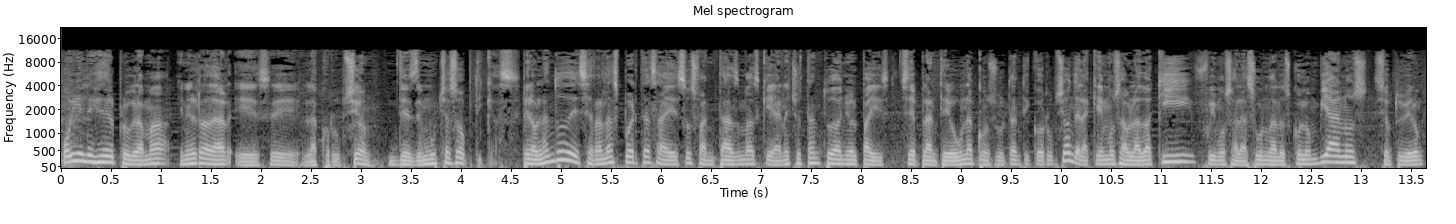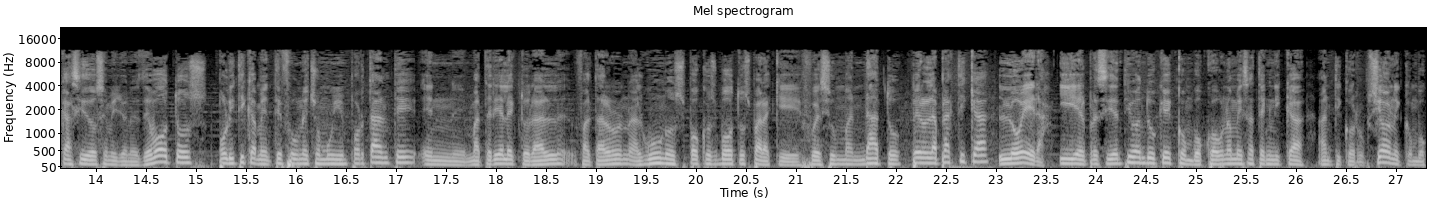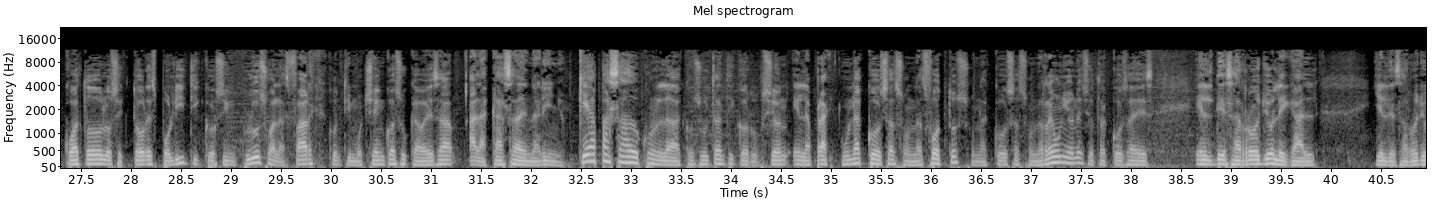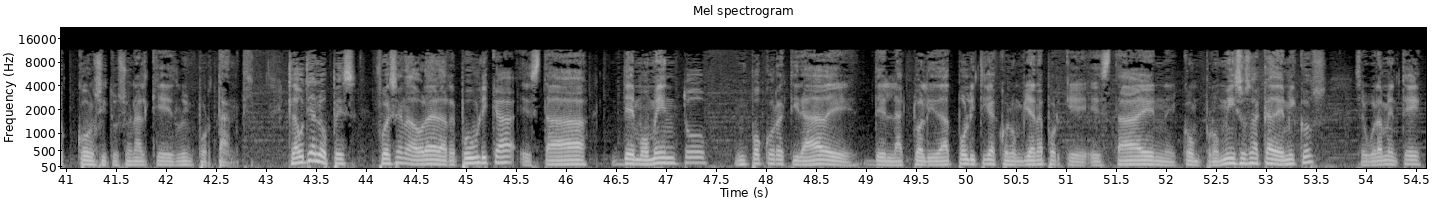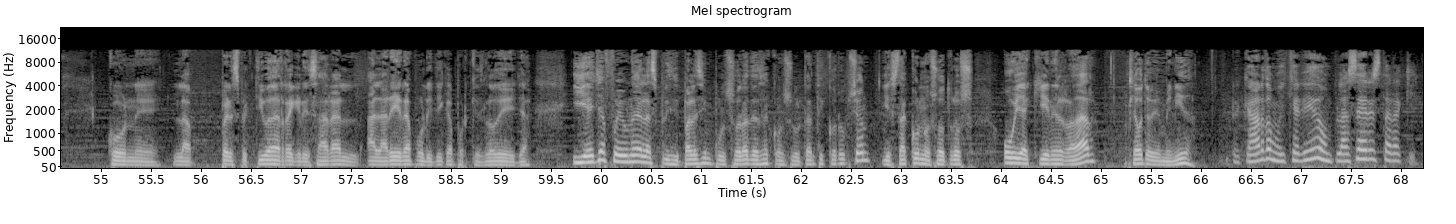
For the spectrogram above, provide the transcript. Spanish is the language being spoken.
Hoy el eje del programa en el radar es eh, la corrupción, desde muchas ópticas. Pero hablando de cerrar las puertas a esos fantasmas que han hecho tanto daño al país, se planteó una consulta anticorrupción de la que hemos hablado aquí, fuimos a las urnas los colombianos, se obtuvieron casi 12 millones de votos, políticamente fue un hecho muy importante, en eh, materia electoral faltaron algunos pocos votos para que fuese un mandato, pero en la práctica lo era. Y el presidente Iván Duque convocó a una mesa técnica anticorrupción y convocó a todos los sectores políticos, incluso a las FARC con Timochenko a su cabeza a la Casa de Nariño. ¿Qué ha pasado con la consulta anticorrupción en la práctica? Una cosa son las fotos, una cosa son las reuniones y otra cosa es el desarrollo legal y el desarrollo constitucional, que es lo importante. Claudia López fue senadora de la República, está de momento un poco retirada de, la actualidad política colombiana porque está en eh, compromisos académicos, seguramente con eh, la perspectiva de regresar al, a la arena política porque es lo de ella. Y ella fue una de las principales impulsoras de esa consulta anticorrupción y está con nosotros hoy aquí en el radar. Claudia, bienvenida. Ricardo, muy querido, un placer estar aquí.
